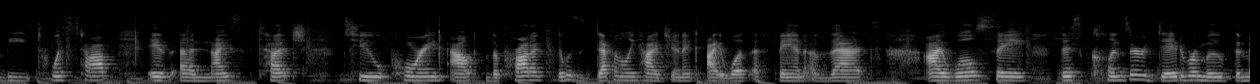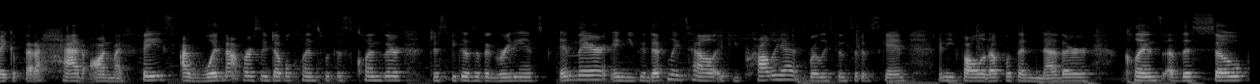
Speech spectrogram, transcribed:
the twist top is a nice touch to pouring out the product. It was definitely hygienic. I was a fan of that. I will say this cleanser did remove the makeup that I had on my face. I would not personally double cleanse with this cleanser just because of the ingredients in there. And you can definitely tell if you probably had really sensitive skin and you followed up with another cleanse of this soap,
